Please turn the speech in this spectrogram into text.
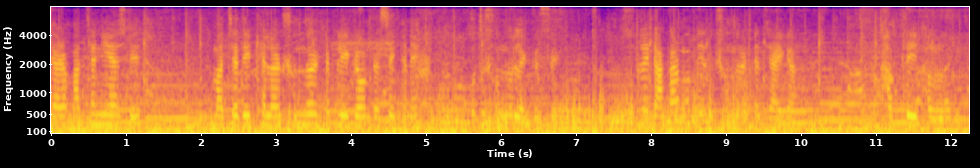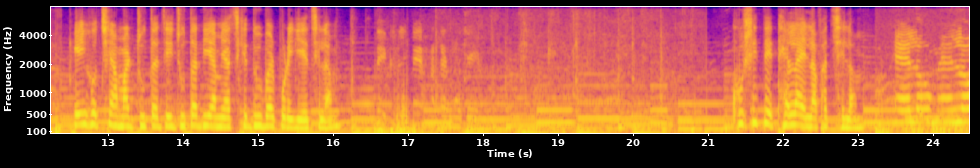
যারা বাচ্চা নিয়ে আসবে বাচ্চাদের খেলার সুন্দর একটা প্লেগ্রাউন্ড আছে এখানে। কত সুন্দর লাগতেছে। আসলে ডাকার মতো এত সুন্দর একটা জায়গা এটা ভাবতেই ভালো লাগে। এই হচ্ছে আমার জুতা যে জুতা দিয়ে আমি আজকে দুইবার পরে গিয়েছিলাম। খুশিতে ঠেলায় লাফাচ্ছিলাম। এলো মেলো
